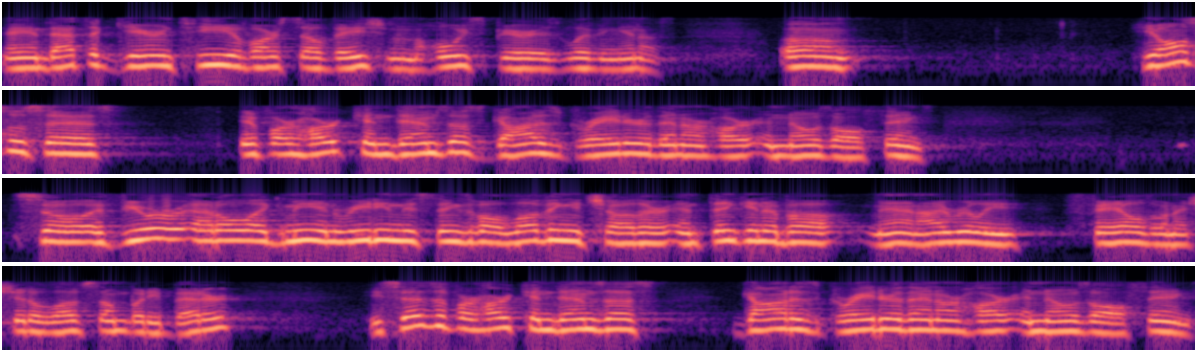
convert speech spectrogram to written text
And that's a guarantee of our salvation when the Holy Spirit is living in us. Um, he also says, if our heart condemns us, God is greater than our heart and knows all things. So if you're at all like me and reading these things about loving each other and thinking about, man, I really failed when I should have loved somebody better, he says if our heart condemns us, God is greater than our heart and knows all things.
